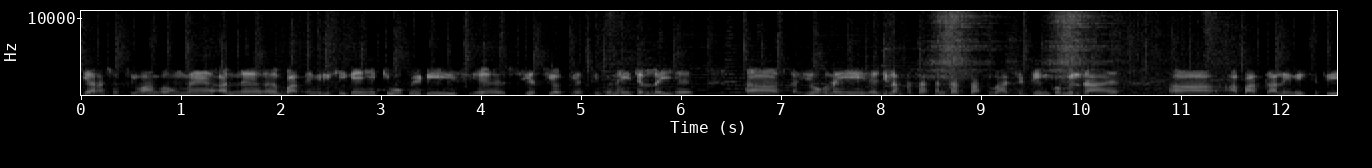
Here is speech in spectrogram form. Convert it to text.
ग्यारह सूत्री मांगों में अन्य बातें भी लिखी गई हैं कि ओपीडी सीएससी और पीएससी पे नहीं चल रही है। सहयोग नहीं, जिला प्रशासन का स्वास्थ्य विभाग की टीम को मिल रहा है। आपातकालीन स्थिति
